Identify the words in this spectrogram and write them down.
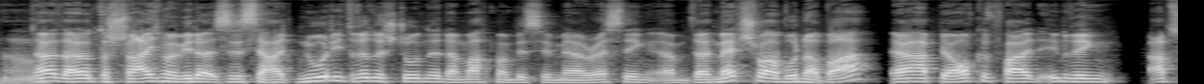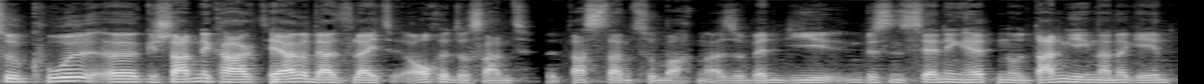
ja. Na, da unterstreichen wir wieder, es ist ja halt nur die dritte Stunde, da macht man ein bisschen mehr Wrestling. Ähm, das Match war wunderbar, ja, hat mir auch gefallen. In-Ring absolut cool. Äh, gestandene Charaktere wären vielleicht auch interessant, das dann zu machen. Also, wenn die ein bisschen Standing hätten und dann gegeneinander gehen.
